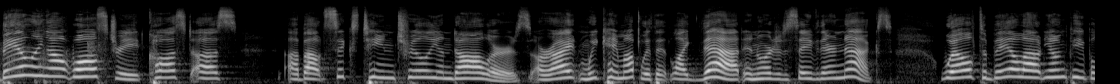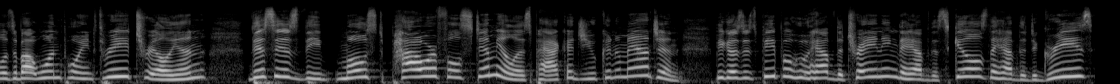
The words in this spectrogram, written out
bailing out Wall Street cost us about $16 trillion, all right? And we came up with it like that in order to save their necks. Well, to bail out young people is about 1.3 trillion. This is the most powerful stimulus package you can imagine because it's people who have the training, they have the skills, they have the degrees,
